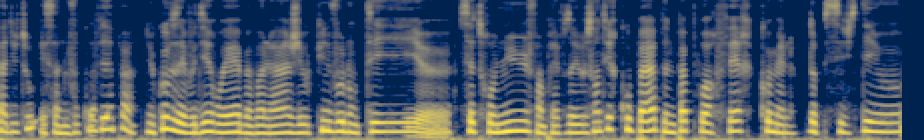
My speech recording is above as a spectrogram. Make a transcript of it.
pas du tout et ça ne vous convient pas. Du coup, vous allez vous dire ouais, ben voilà, j'ai aucune volonté, euh, c'est trop nul. Enfin bref, vous allez vous sentir coupable de ne pas pouvoir faire comme elle. Donc ces vidéos,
